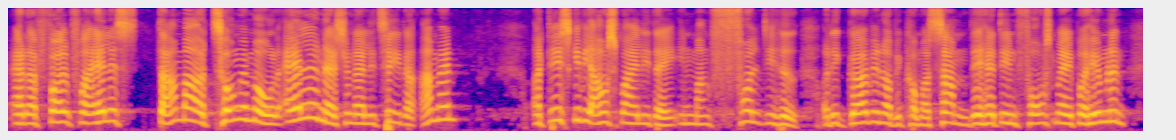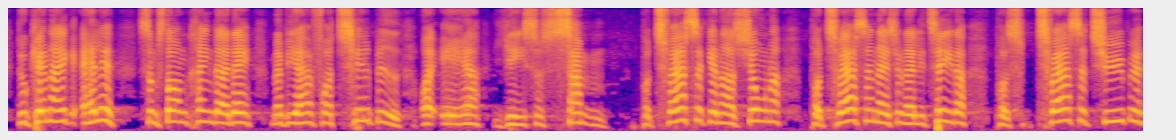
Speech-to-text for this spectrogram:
er der folk fra alle stammer og tungemål, alle nationaliteter. Amen. Og det skal vi afspejle i dag, en mangfoldighed. Og det gør vi, når vi kommer sammen. Det her det er en forsmag på himlen. Du kender ikke alle, som står omkring dig i dag, men vi er her for at tilbede og ære Jesus sammen. På tværs af generationer, på tværs af nationaliteter, på tværs af type,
